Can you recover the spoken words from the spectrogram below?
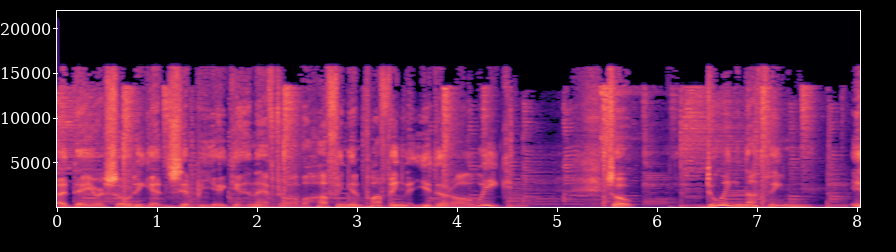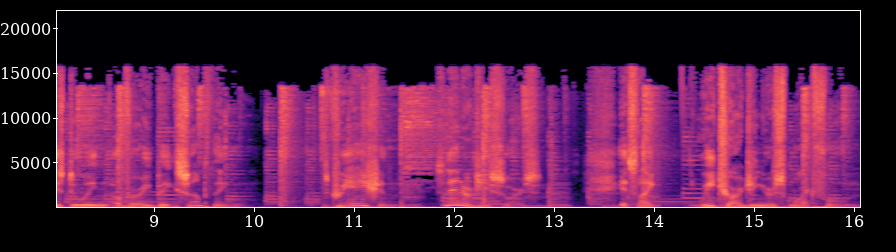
a day or so to get zippy again after all the huffing and puffing that you did all week. So, doing nothing is doing a very big something. It's creation. It's an energy source. It's like recharging your smartphone,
